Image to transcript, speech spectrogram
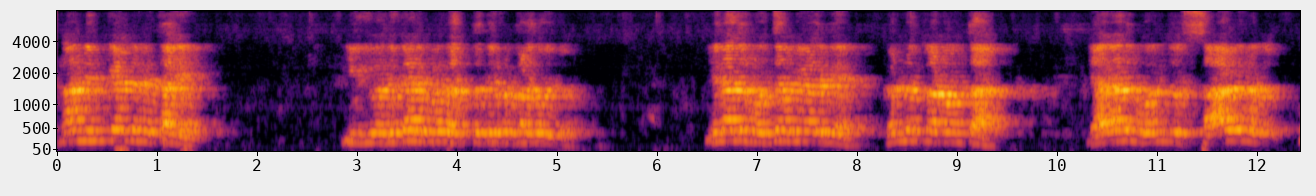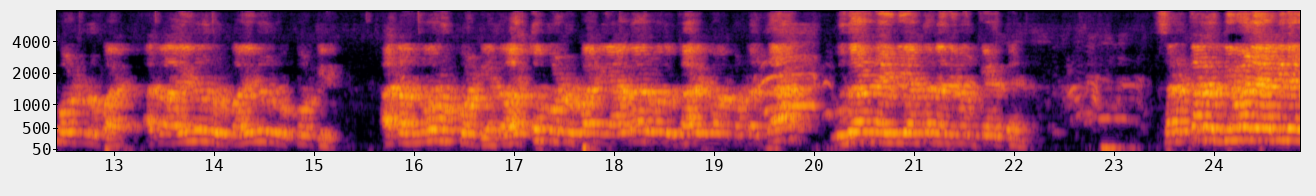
ನಾನು ನಿಮ್ ಕೇಳ್ತೇನೆ ತಾಯಿ, ಈಗ ಅಧಿಕಾರಕ್ಕೆ ಬಂದು ಹತ್ತು ತಿಂಗಳು ಕಳೆದೋಯ್ತು ಏನಾದ್ರೂ ಮುದ್ದೇಬಿಗಳಿಗೆ ಕಣ್ಣು ಕಾಣುವಂತ ಯಾರಾದ್ರೂ ಒಂದು ಸಾವಿರ ಕೋಟಿ ರೂಪಾಯಿ ಅಥವಾ ಐನೂರು ಐನೂರು ಕೋಟಿ ಅಥವಾ ನೂರು ಕೋಟಿ ಅಥವಾ ಹತ್ತು ಕೋಟಿ ರೂಪಾಯಿ ಯಾವ್ದಾದ್ರು ಕಾರ್ಯಕ್ರಮ ಕೊಟ್ಟಂತ ಉದಾಹರಣೆ ಇದೆಯಾ ಅಂತ ನಾನು ನಿಮ್ಮನ್ನು ಕೇಳ್ತೇನೆ. ಸರ್ಕಾರ ದಿವಾಳಿ ಆಗಿದೆ.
